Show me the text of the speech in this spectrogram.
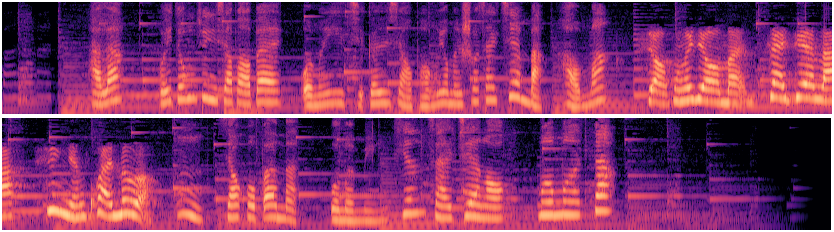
好了，维东俊小宝贝，我们一起跟小朋友们说再见吧，好吗？小朋友们再见啦，新年快乐！嗯，小伙伴们，我们明天再见哦，么么哒。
